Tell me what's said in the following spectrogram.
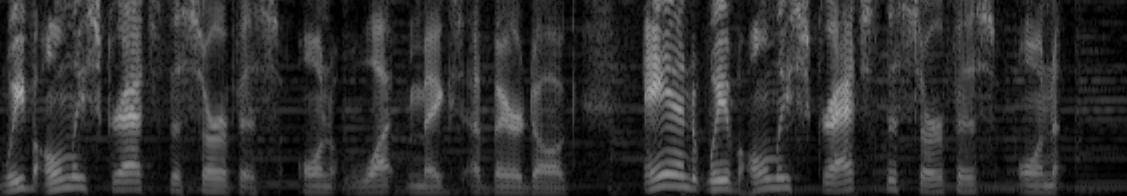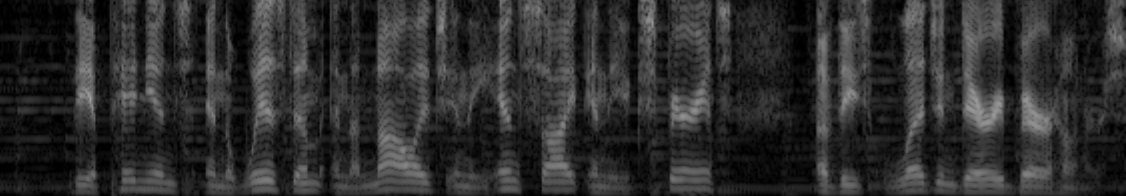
We've only scratched the surface on what makes a bear dog. And we've only scratched the surface on the opinions and the wisdom and the knowledge and the insight and the experience of these legendary bear hunters.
